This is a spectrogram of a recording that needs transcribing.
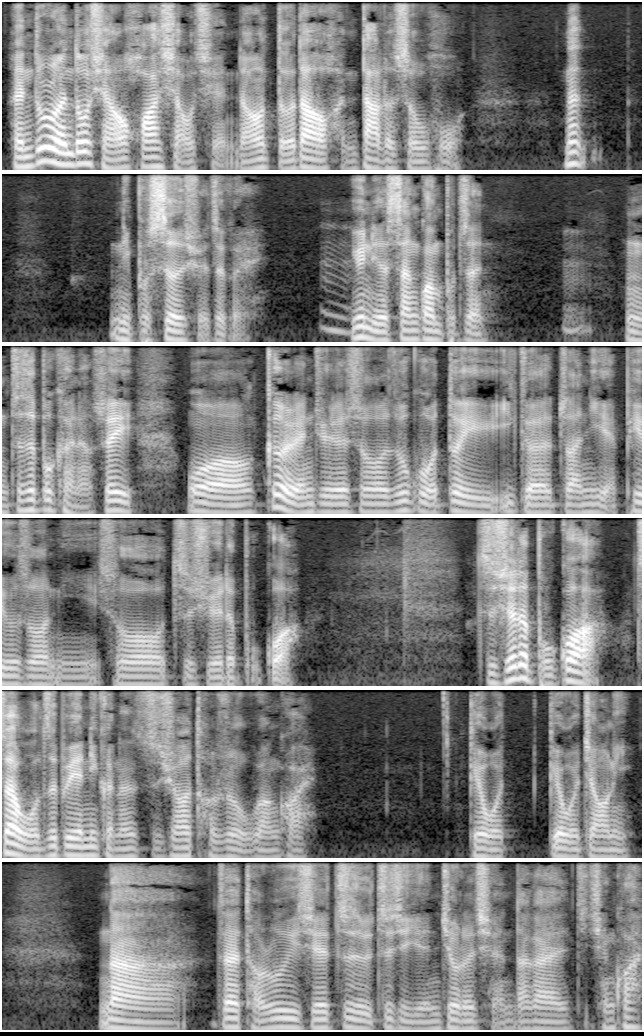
很多人都想要花小钱，然后得到很大的收获。那你不适合学这个、欸，嗯因为你的三观不正。嗯嗯，这是不可能。所以我个人觉得说，如果对于一个专业，譬如说你说只学的卜卦，只学的卜卦，在我这边你可能只需要投入五万块，给我给我教你。那再投入一些自自己研究的钱，大概几千块，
